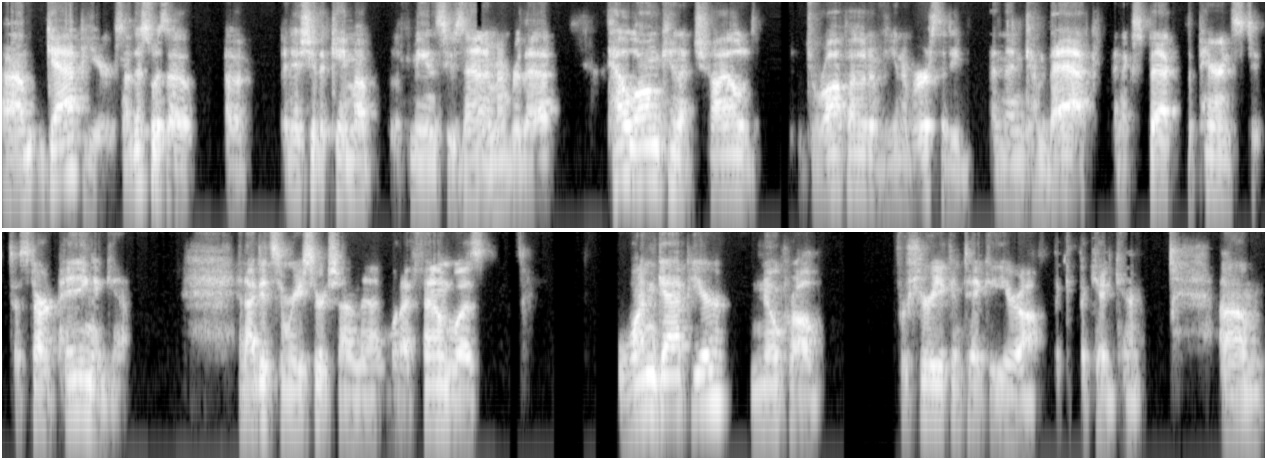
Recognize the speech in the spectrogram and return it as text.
Um, gap years. Now, this was a, a, an issue that came up with me and Suzanne. I remember that. How long can a child drop out of university and then come back and expect the parents to, to start paying again? And I did some research on that. What I found was one gap year, no problem. For sure, you can take a year off, the, the kid can. Um,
